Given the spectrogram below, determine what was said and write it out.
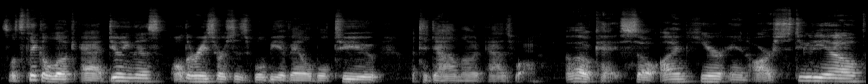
So let's take a look at doing this. All the resources will be available to you to download as well. Okay, so I'm here in RStudio.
